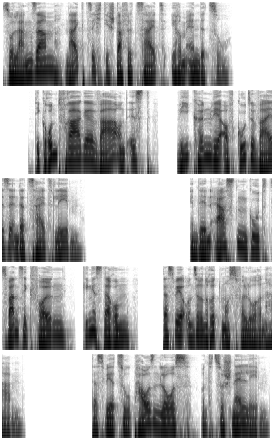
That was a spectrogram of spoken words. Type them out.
So langsam neigt sich die Staffel Zeit ihrem Ende zu. Die Grundfrage war und ist, wie können wir auf gute Weise in der Zeit leben? In den ersten gut 20 Folgen ging es darum, dass wir unseren Rhythmus verloren haben, dass wir zu pausenlos und zu schnell leben,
